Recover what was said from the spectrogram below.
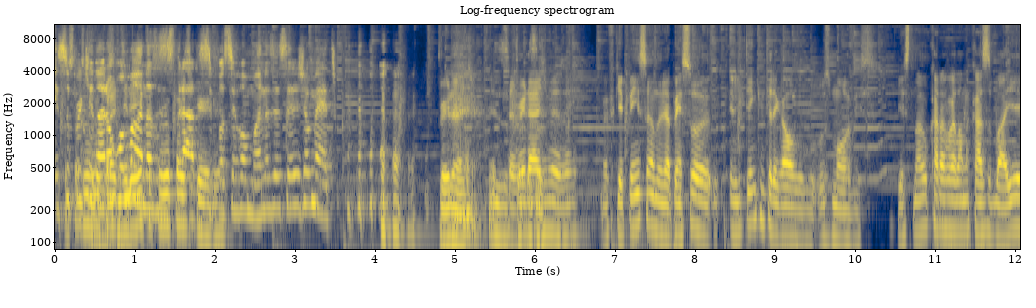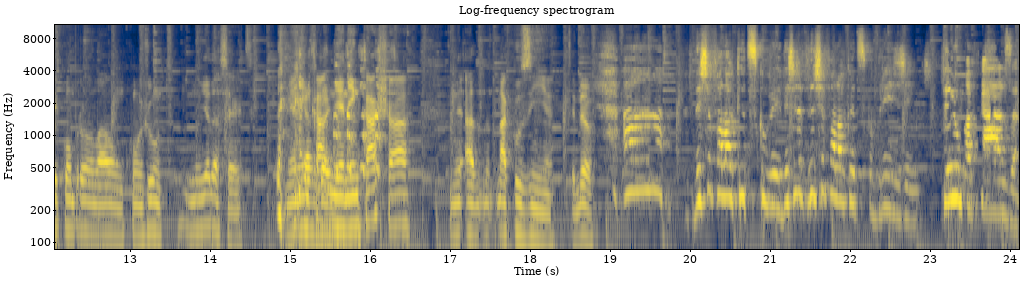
Isso porque não eram romanas as estradas. Se fosse romanas, ia ser geométrico. Verdade. Isso é verdade mesmo, hein? Eu fiquei pensando, já pensou? Ele tem que entregar o- os móveis. Porque senão o cara vai lá na Casa Bahia e compra lá um conjunto. Não ia dar certo. Não ia nem, Casa enca- Bahia. não ia nem encaixar né, a- na cozinha, entendeu? Ah, deixa eu falar o que eu descobri. Deixa, deixa eu falar o que eu descobri, gente. Tem uma casa,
